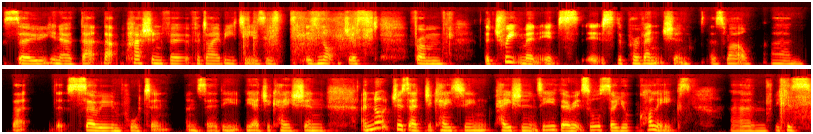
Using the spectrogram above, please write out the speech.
So you know that that passion for for diabetes is is not just from the treatment; it's it's the prevention as well. Um, that that's so important and so the the education and not just educating patients either it's also your colleagues um, because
